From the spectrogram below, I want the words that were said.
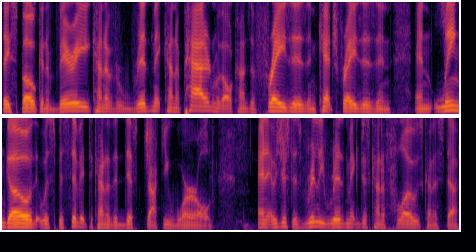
They spoke in a very kind of rhythmic kind of pattern with all kinds of phrases and catchphrases and and lingo that was specific to kind of the disc jockey world and it was just this really rhythmic, just kind of flows kind of stuff.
